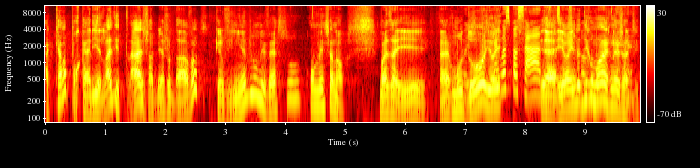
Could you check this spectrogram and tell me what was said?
Aquela porcaria lá de trás já me ajudava, porque eu vinha do universo convencional. Mas aí né, mudou Hoje, e eu, águas passadas, é, eu ainda evoluem. digo mais, né, Jade?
